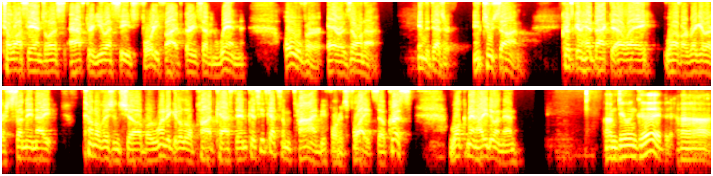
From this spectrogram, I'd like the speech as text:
to Los Angeles after USC's 45-37 win over Arizona in the desert in Tucson. Chris is going to head back to LA. We'll have our regular Sunday night tunnel vision show, but we wanted to get a little podcast in because he's got some time before his flight. So, Chris, welcome in. How you doing, man? I'm doing good. Uh,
